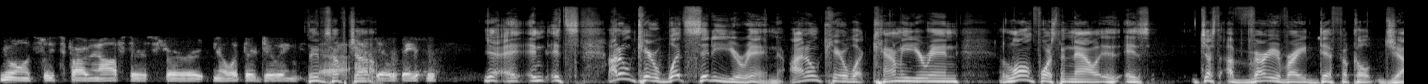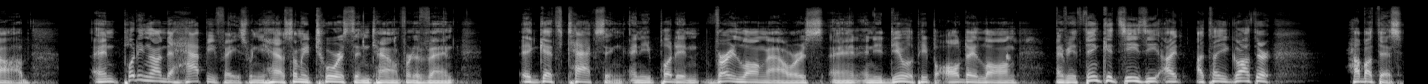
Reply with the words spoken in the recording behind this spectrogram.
New Orleans Police Department officers for, you know, what they're doing they have a tough uh, job. on a daily basis. Yeah, and it's I don't care what city you're in. I don't care what county you're in. Law enforcement now is, is just a very very difficult job. And putting on the happy face when you have so many tourists in town for an event, it gets taxing and you put in very long hours and, and you deal with people all day long. And if you think it's easy, I I tell you, go out there. How about this?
